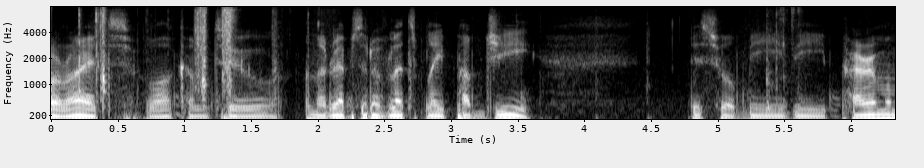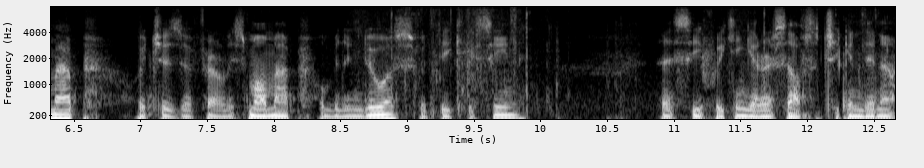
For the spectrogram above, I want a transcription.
Alright, welcome to another episode of Let's Play PUBG. This will be the Paramo map, which is a fairly small map. We'll be doing duos with DK Scene. Let's see if we can get ourselves a chicken dinner.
